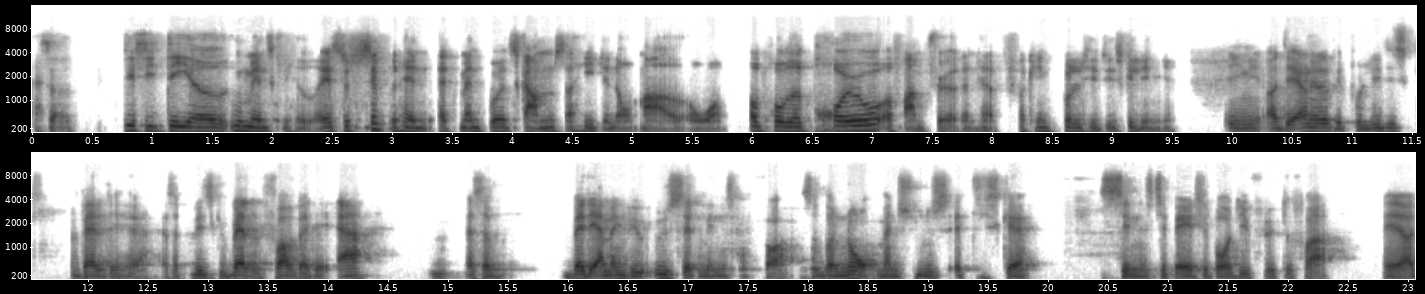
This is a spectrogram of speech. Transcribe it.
altså decideret umenneskelighed. Og jeg synes simpelthen, at man burde skamme sig helt enormt meget over og prøve at prøve at fremføre den her fucking politiske linje. Enig, og det er jo netop et politisk valg det her. Altså politisk valg for, hvad det er, altså hvad det er, man vil udsætte mennesker for. Altså hvornår man synes, at de skal sendes tilbage til, hvor de er flygtet fra. Øh, og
